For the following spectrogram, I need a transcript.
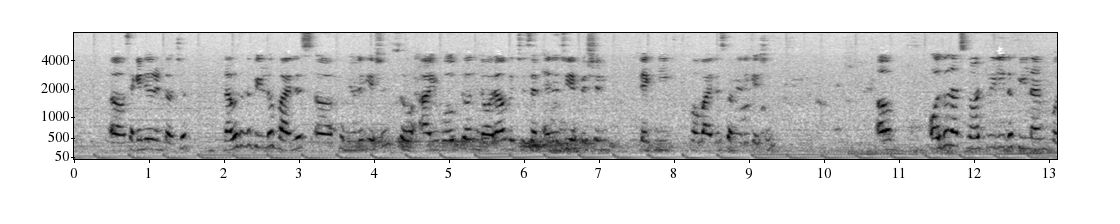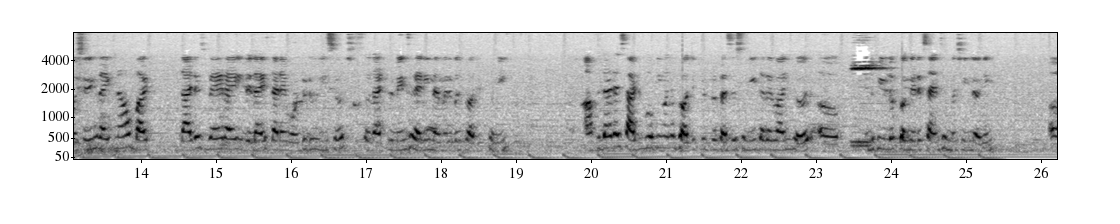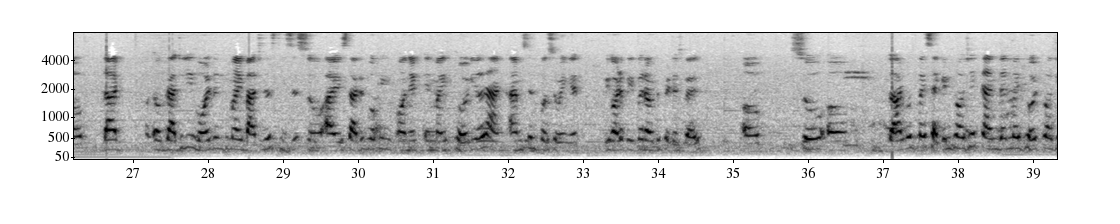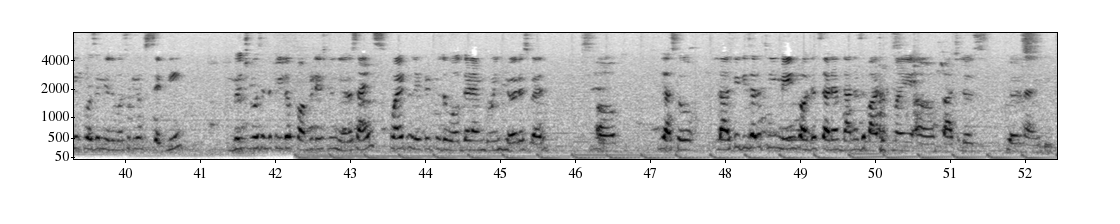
uh, second year internship. That was in the field of wireless uh, communication. So, I worked on LoRa, which is an energy efficient technique for wireless communication. Um, although that's not really the field I'm pursuing right now, but that is where I realized that I want to do research. So, that remains a very memorable project for me. After that, I started working on a project with Professor Sumeet Agarwal here uh, in the field of cognitive science and machine learning. Uh, that uh, gradually evolved into my bachelor's thesis, so I started working on it in my third year and I'm still pursuing it. We got a paper out of it as well. Uh, so uh, that was my second project, and then my third project was in University of Sydney, which was in the field of computational neuroscience, quite related to the work that I'm doing here as well. Uh, yeah, so largely these are the three main projects that I've done as a part of my uh, bachelor's here in IIT.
